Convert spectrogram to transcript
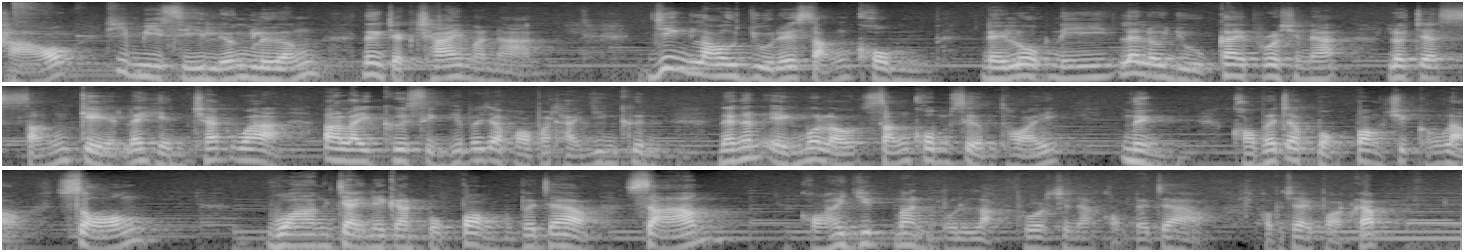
ขาวที่มีสีเหลืองๆเนื่องจากใช้มานาน ยิ่งเราอยู่ในสังคมในโลกนี้และเราอยู่ใกล้พระชนะ เราจะสังเกตและเห็นชัดว่าอะไรคือสิ่งที่พระเจ้าพอพระทัยยิ่งขึ้น ดังนั้นเองเมื่อเราสังคมเสื่อมถอย 1. ขอพระเจ้าปกป้องชีวิตของเรา 2. วางใจในการปกป้องของพระเจ้า 3. ขอให้ยึดมั่นบนหลักพระชนะของพระเจ้า ขอพระเจ้าอวยพรครับ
